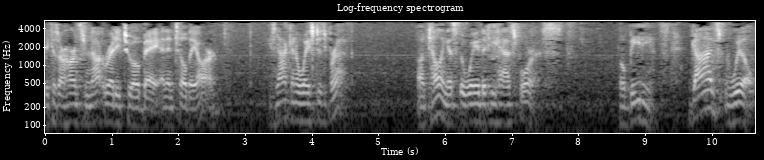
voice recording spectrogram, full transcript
because our hearts are not ready to obey, and until they are, He's not going to waste His breath on telling us the way that He has for us. Obedience. God's will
